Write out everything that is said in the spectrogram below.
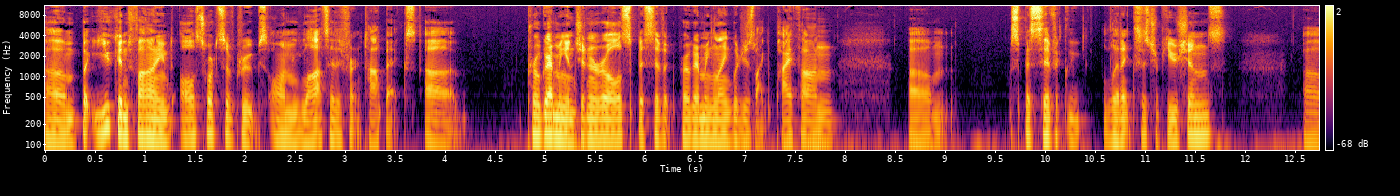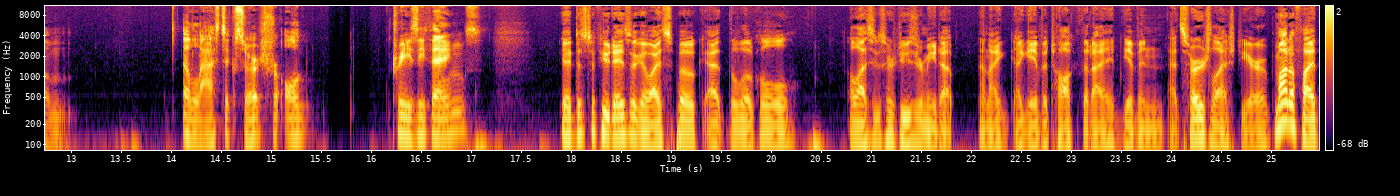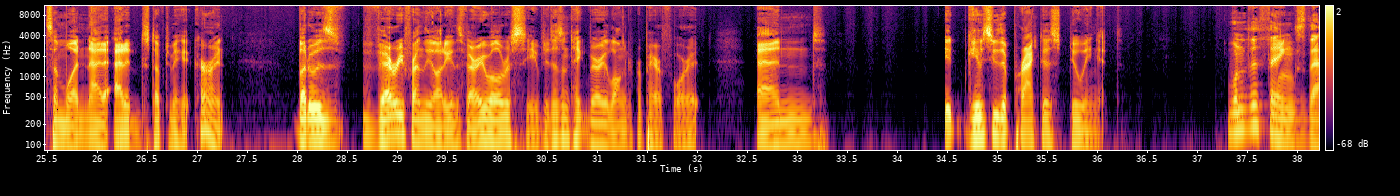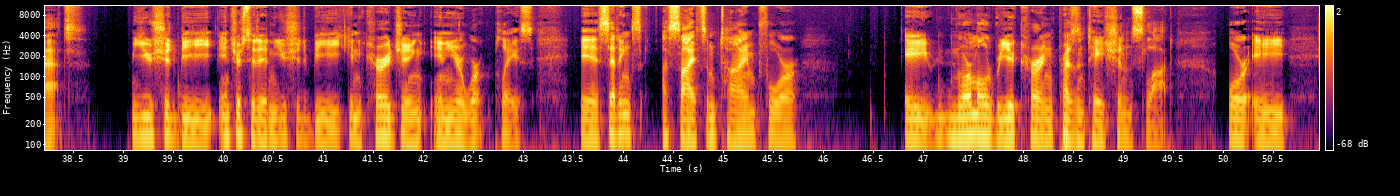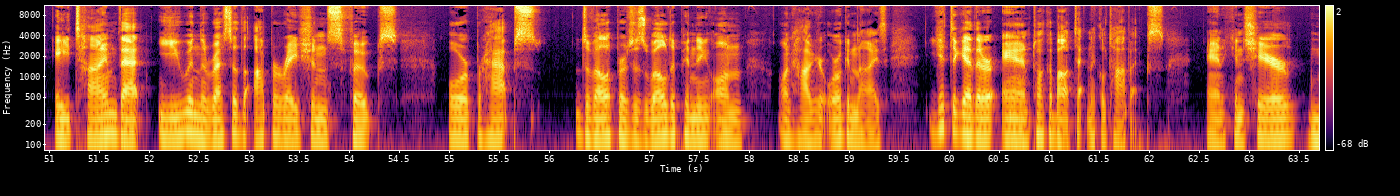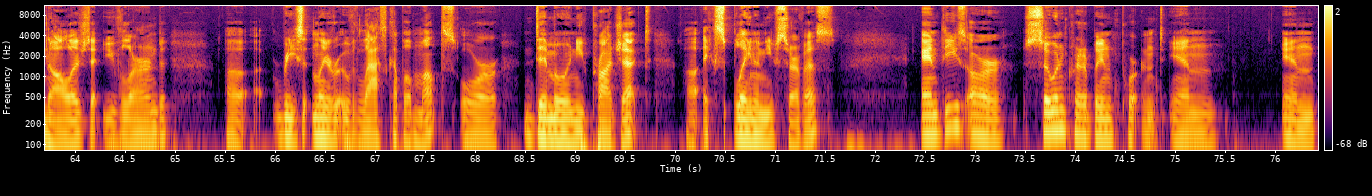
Um, but you can find all sorts of groups on lots of different topics. Uh, programming in general, specific programming languages like Python, um, specifically Linux distributions, um, Elasticsearch for all crazy things. Yeah, just a few days ago, I spoke at the local Elasticsearch user meetup, and I, I gave a talk that I had given at Surge last year, modified somewhat and added, added stuff to make it current. But it was very friendly audience, very well received. It doesn't take very long to prepare for it, and it gives you the practice doing it. One of the things that you should be interested in, you should be encouraging in your workplace, is setting aside some time for a normal reoccurring presentation slot or a a time that you and the rest of the operations folks or perhaps developers as well depending on on how you're organized get together and talk about technical topics and can share knowledge that you've learned uh, recently or over the last couple of months or demo a new project uh, explain a new service and these are so incredibly important in in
